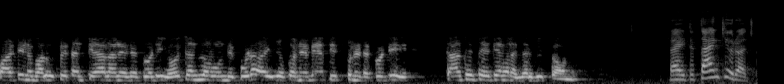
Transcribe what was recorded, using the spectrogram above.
పార్టీని బలోపేతం చేయాలనేటటువంటి యోచనలో ఉండి కూడా ఈ యొక్క నిర్ణయం తీసుకునేటటువంటి ఛాన్సెస్ అయితే మనకు కనిపిస్తా ఉంది right thank you Raju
